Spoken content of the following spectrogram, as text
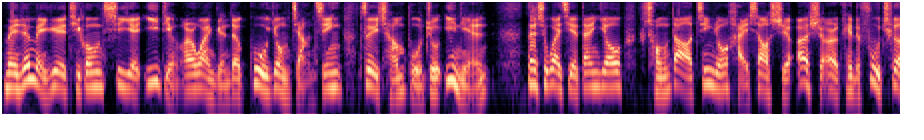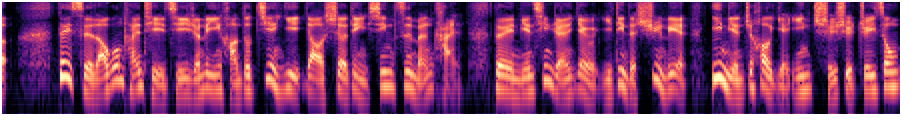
每人每月提供企业一点二万元的雇佣奖金，最长补助一年。但是外界担忧重蹈金融海啸时二十二 K 的覆辙，对此劳工团体及人力银行都建议要设定薪资门槛，对年轻人要有一定的训练，一年之后也应持续追踪。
